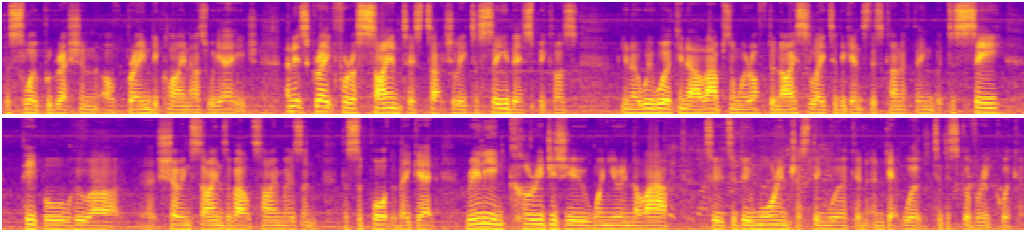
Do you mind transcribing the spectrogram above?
the slow progression of brain decline as we age. And it's great for us scientists actually to see this because you know we work in our labs and we're often isolated against this kind of thing, but to see people who are uh, showing signs of Alzheimer's and the support that they get really encourages you when you're in the lab to, to do more interesting work and, and get work to discovery quicker.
